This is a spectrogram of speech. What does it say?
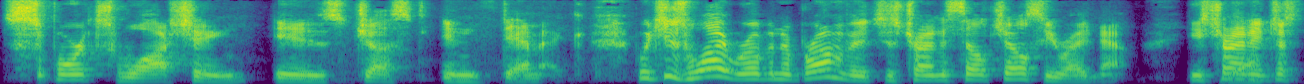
sports washing is just endemic, which is why Roman Abramovich is trying to sell Chelsea right now. He's trying Yeah. to just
